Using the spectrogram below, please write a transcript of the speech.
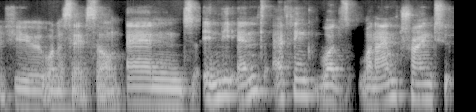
if you want to say so. And in the end, I think what, what I'm trying to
